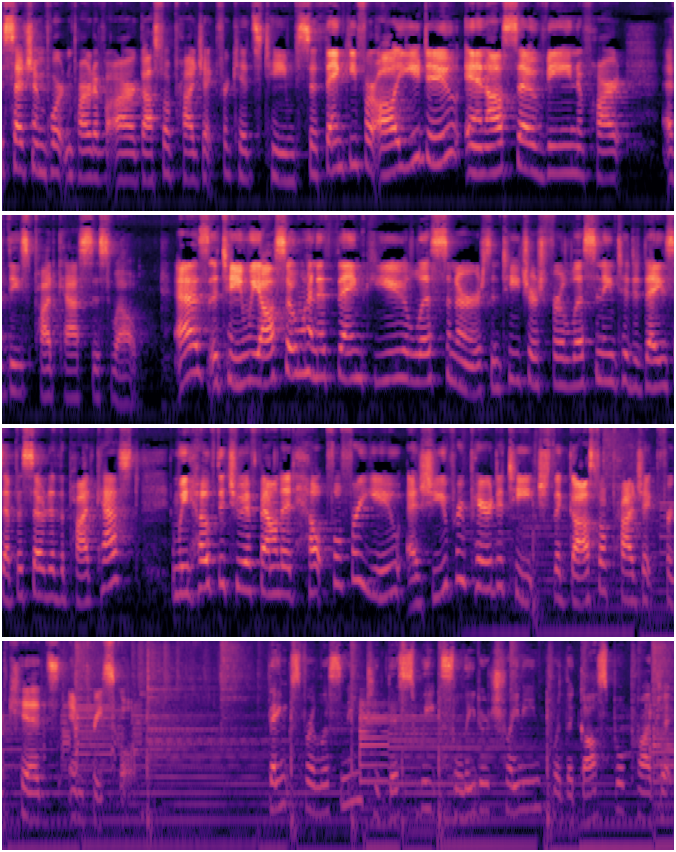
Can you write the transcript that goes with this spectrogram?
such an important part of our Gospel Project for Kids team. So thank you for all you do and also being a part of these podcasts as well. As a team, we also want to thank you, listeners and teachers, for listening to today's episode of the podcast. And we hope that you have found it helpful for you as you prepare to teach the Gospel Project for kids in preschool. Thanks for listening to this week's leader training for the Gospel Project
